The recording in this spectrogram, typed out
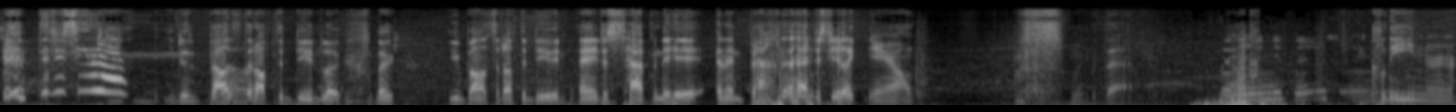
Dude, did you see that? You just bounced it off the dude. Look, look. You bounced it off the dude, and it just happened to hit, and then bounce. And I just hear like, yeah. Look at that. Cleaner.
